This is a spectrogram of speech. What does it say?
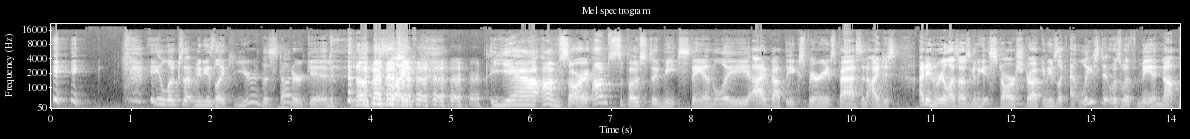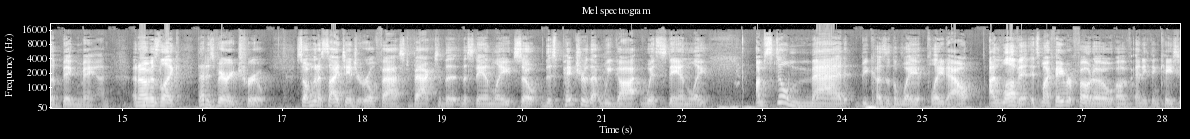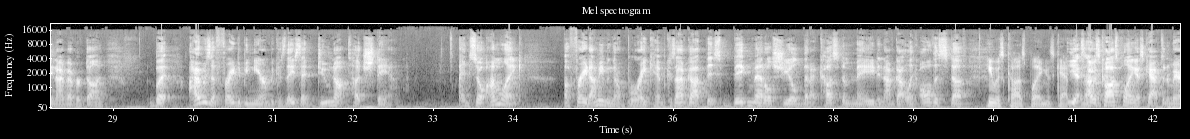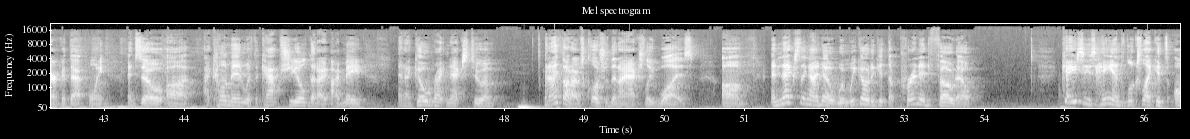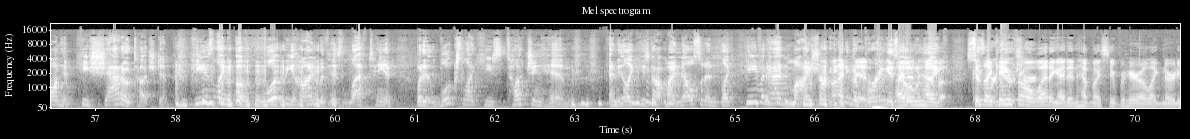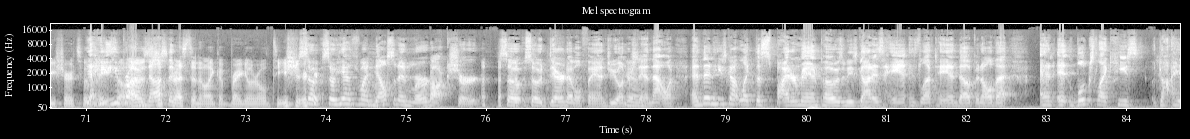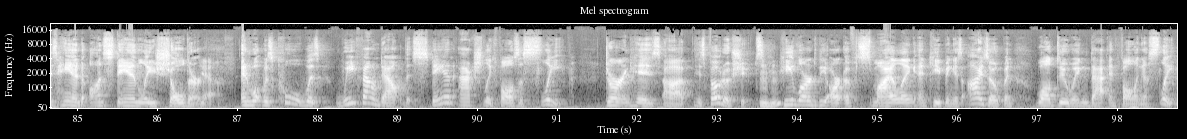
he looks at me and he's like, "You're the stutter kid," and I was like, "Yeah, I'm sorry. I'm supposed to meet Stan Lee. I got the experience pass, and I just I didn't realize I was going to get starstruck." And he was like, "At least it was with me and not the big man." And I was like, "That is very true." So I'm going to side tangent real fast back to the the Stan Lee. So this picture that we got with Stan Lee, I'm still mad because of the way it played out. I love it. It's my favorite photo of anything Casey and I've ever done. But I was afraid to be near him because they said, "Do not touch Stan." And so I'm like afraid I'm even going to break him because I've got this big metal shield that I custom made and I've got like all this stuff. he was cosplaying as Captain. Yes, I was America. cosplaying as Captain America at that point. point, And so uh, I come in with the cap shield that I, I made, and I go right next to him, and I thought I was closer than I actually was. Um, and next thing I know, when we go to get the printed photo, Casey's hand looks like it's on him. He shadow touched him. He's like a foot behind with his left hand, but it looks like he's touching him, and like he's got my Nelson and like he even had my shirt. He didn't even did. bring his I own didn't have like because I came from shirt. a wedding. I didn't have my superhero like nerdy shirts with Yeah, me, he- he so I was just dressed in like a regular old T-shirt. So, so he has my Nelson and Murdock shirt. So, so Daredevil fans, you understand that one. And then he's got like the Spider-Man pose, and he's got his hand, his left hand up, and all that. And it looks like he's got his hand on Stan Lee's shoulder. Yeah. And what was cool was we found out that Stan actually falls asleep during his uh, his photo shoots. Mm-hmm. He learned the art of smiling and keeping his eyes open while doing that and falling asleep.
